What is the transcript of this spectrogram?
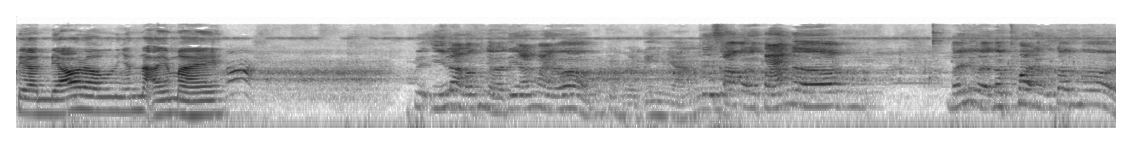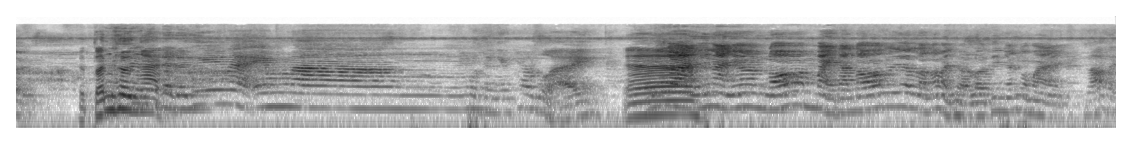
tiền đéo đâu nó nhắn lại cho mày. Ý là nó không trả lời tin nhắn mày đúng không? Thế sao gọi là tán được? Đấy thì lại độc thoại nội tâm thôi. Rồi tuấn hưng ấy. đấy nghĩ là em à, một thằng em theo đuổi. Như này, à, như này nhá, nó mày tán nó là nó phải trả lời tin nhắn của mày. Nó phải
